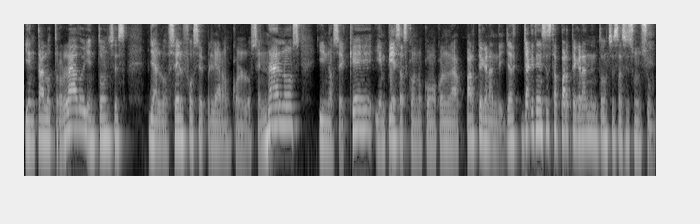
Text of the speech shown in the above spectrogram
y en tal otro lado y entonces ya los elfos se pelearon con los enanos y no sé qué, y empiezas con, como con la parte grande. Ya, ya que tienes esta parte grande, entonces haces un zoom.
